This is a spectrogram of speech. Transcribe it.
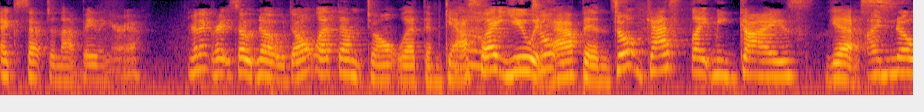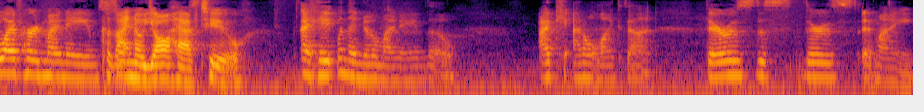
except in that bathing area. Isn't it great? So no, don't let them. Don't let them gaslight you. It Don't- happens. Don't gaslight me, guys. yes, I know I've heard my name. because I know y'all have too. I hate when they know my name though. I can't. I don't like that. There was this. There's at my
